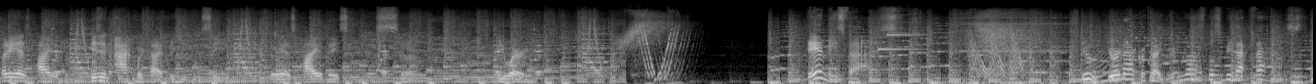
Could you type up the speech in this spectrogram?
But he has high... He's an aqua type, as you can see. So he has high evasiveness, so... Be wary. Damn, he's fast! Dude, you're an aqua type. You're not supposed to be that fast.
